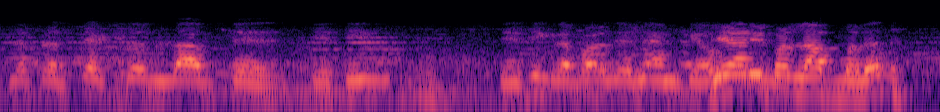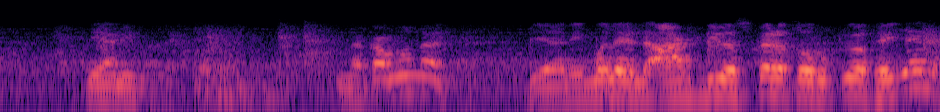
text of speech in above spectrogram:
એટલે પ્રત્યક્ષ લાભ છે. તેથી તેથી કૃપાળદેવને એમ કેવું પણ લાભ મળે ને? બેની મળે. નકામો ના છે. બિયાની મળે એટલે આઠ દિવસ કરે તો રૂપિયો થઈ જાય ને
